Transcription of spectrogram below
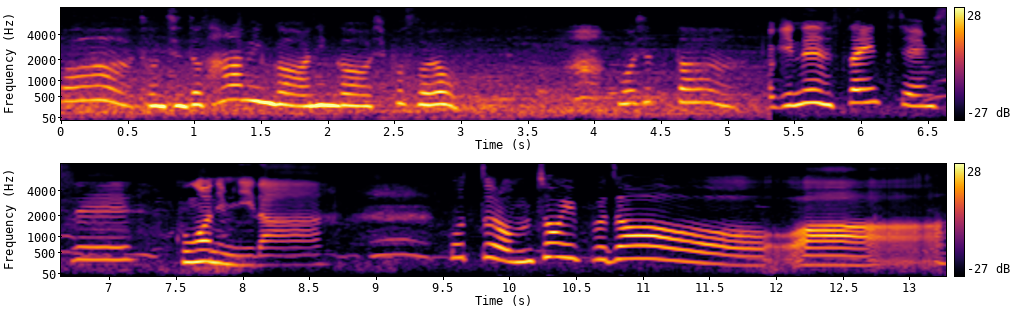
와, 전 진짜 사람인가 아닌가 싶었어요. 헉, 멋있다. 여기는 세인트 제임스 공원입니다. 꽃들 엄청 이쁘죠? 와.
